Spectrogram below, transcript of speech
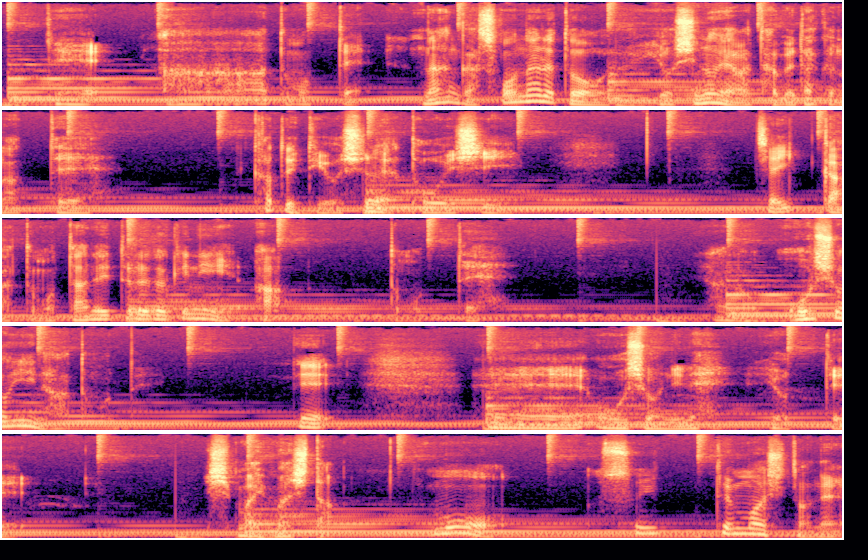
で、あーと思って、なんかそうなると吉野家が食べたくなって、かといって吉野家遠いし、じゃあいっかと思って歩いてる時に、あと思って、あの、王将いいなと思って。で、えー、王将にね、寄ってしまいました。もう、空いてましたね。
